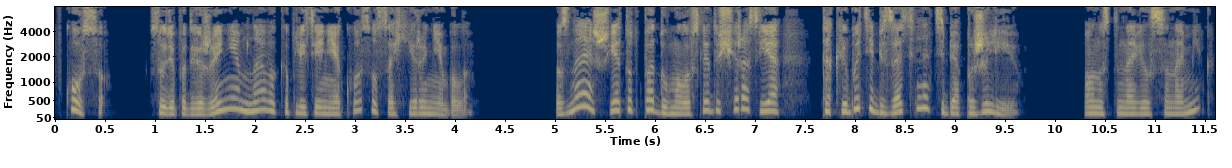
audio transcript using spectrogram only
В косу. Судя по движениям, навыка плетения кос у Сахира не было. «Знаешь, я тут подумала, в следующий раз я, так и быть, обязательно тебя пожалею». Он остановился на миг,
